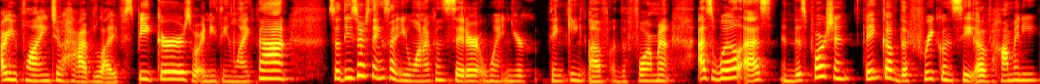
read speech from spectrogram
Are you planning to have live speakers or anything like that? So these are things that you want to consider when you're thinking of the format, as well as in this portion, think of the frequency of how many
